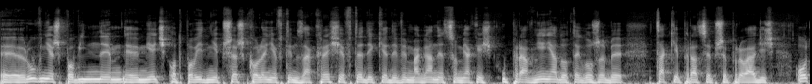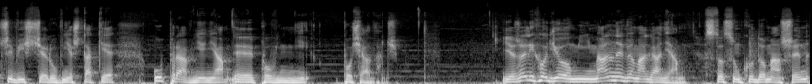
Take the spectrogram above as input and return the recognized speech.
e, również powinny e, mieć odpowiednie przeszkolenie w tym zakresie, wtedy kiedy wymagane są jakieś uprawnienia do tego, żeby takie prace przeprowadzić. Oczywiście również takie uprawnienia powinni posiadać. Jeżeli chodzi o minimalne wymagania w stosunku do maszyn,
